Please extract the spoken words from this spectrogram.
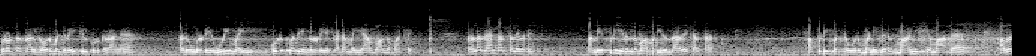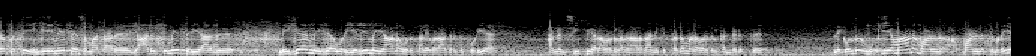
புரோட்டோகால் கவர்மெண்ட் வெஹிக்கிள் கொடுக்குறாங்க. அது உங்களுடைய உரிமை கொடுப்பது எங்களுடைய கடமை ஏன் வாங்க மாட்டேன்? அதெல்லாம் வேண்டாம் தலைவரே. நம்ம எப்படி இருந்தோமோ அப்படி இருந்தாவே கரெக்டாக இருக்கும். அப்படிப்பட்ட ஒரு மனிதர் மாணிக்கமாக அவரை பற்றி எங்கேயுமே பேச மாட்டார் யாருக்குமே தெரியாது. மிக மிக ஒரு எளிமையான ஒரு தலைவராக இருக்கக்கூடிய அண்ணன் சிபிஆர் அவர்கள் அதனால தான் இன்னைக்கு பிரதமர் அவர்கள் கண்டெடுத்து இன்னைக்கு வந்து ஒரு முக்கியமான மாநில மாநிலத்தினுடைய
